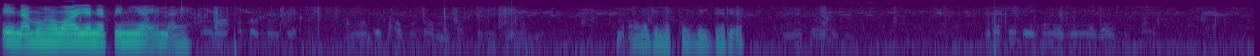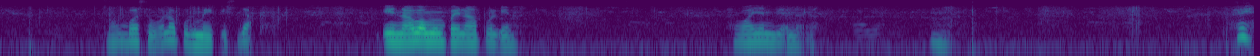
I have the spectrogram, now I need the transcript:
Eh, namong Hawaiian na piniyain ay. Oo, lagi may tubig dari. eh. Ang basta wala po may isda. Eh, nawa mong pineapple in. Hawaiian biya na. Hmm. Hey.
